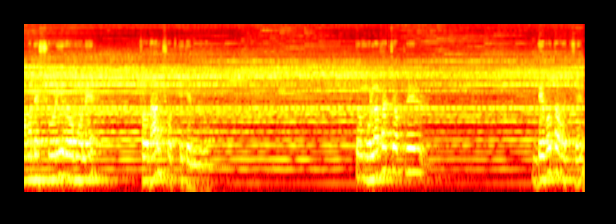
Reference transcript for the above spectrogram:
আমাদের শরীর ও মনের প্রধান শক্তি কেন্দ্র। তো মূলাধার চক্রের দেবতা হচ্ছেন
